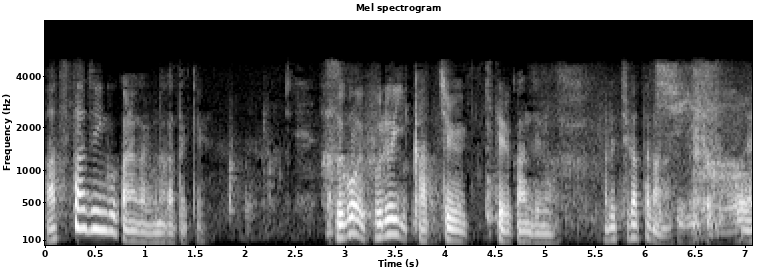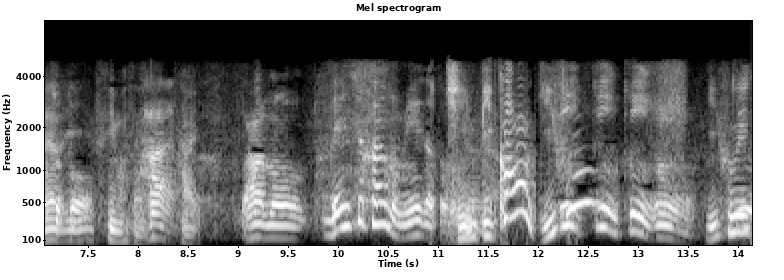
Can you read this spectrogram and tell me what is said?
熱田神宮かなんかにもなかったっけ？すごい古い甲冑着てる感じの。あれ違ったかな？違う。えちょっと。すいません。はい、はいあの電車からも見えたと思う。金ピカ？岐阜？金金金うん。岐阜駅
